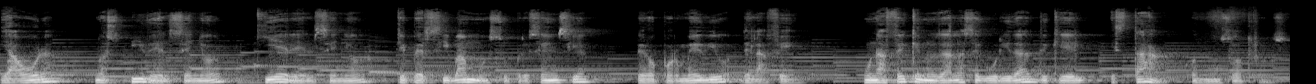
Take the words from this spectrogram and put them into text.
y ahora nos pide el Señor, quiere el Señor, que percibamos su presencia, pero por medio de la fe. Una fe que nos da la seguridad de que Él está con nosotros,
